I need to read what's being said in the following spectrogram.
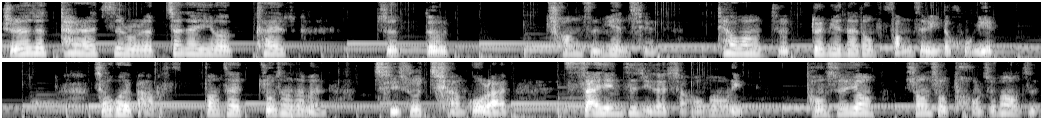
学生正泰然自若的站在一个开着的窗子面前，眺望着对面那栋房子里的火焰。小鬼把放在桌上那本奇书抢过来，塞进自己的小红包里，同时用双手捧着帽子。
